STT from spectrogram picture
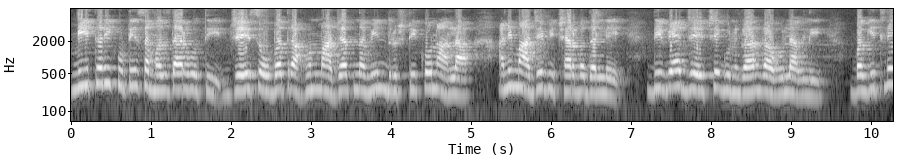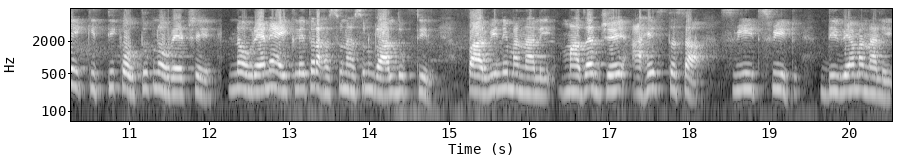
मी तरी कुठे समजदार होती जे सोबत राहून माझ्यात नवीन दृष्टिकोन आला आणि माझे विचार बदलले. दिव्या जेचे गुणगान गाऊ लागली. बघितले किती कौतुक नवऱ्याचे. नवऱ्याने ऐकले तर हसून हसून गाल दुखतील. पारवीने म्हणाले माझा जय आहेच तसा. स्वीट स्वीट दिव्या म्हणाले.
